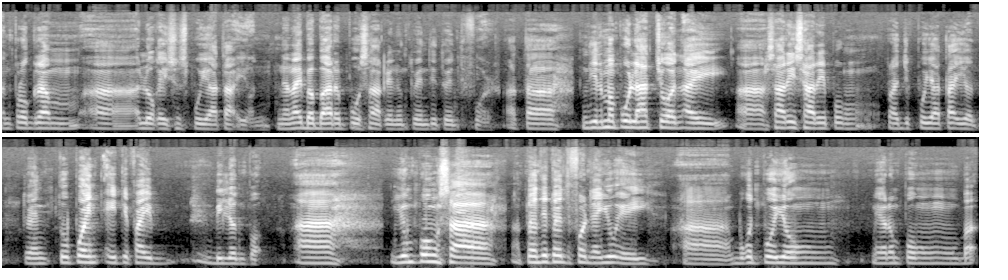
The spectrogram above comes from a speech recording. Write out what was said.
ang program ah, allocations po yata yon na naibabaran po sa akin noong 2024. At ah, hindi naman po lahat yon ay ah, sari-sari pong project po yata yon 2.85 billion po. Ah, yung pong sa ah, 2024 na UA, ah, bukod po yung meron pong ba,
